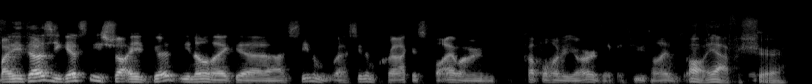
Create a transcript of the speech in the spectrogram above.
But he does. He gets these shots. He's good. You know, like uh, I've seen him. I've seen him crack his five iron a couple hundred yards, like a few times. Oh yeah, for sure.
